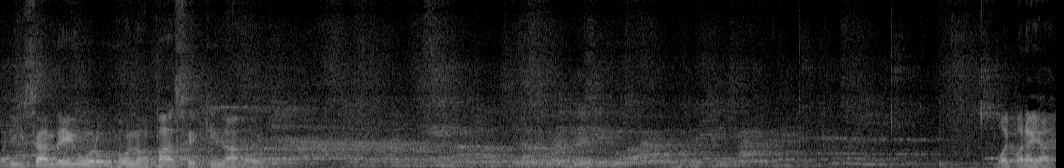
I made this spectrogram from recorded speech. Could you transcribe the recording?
Orizande y uno pase quinajo. Voy para allá.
